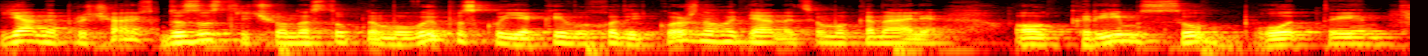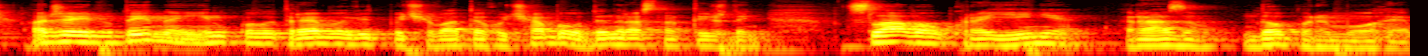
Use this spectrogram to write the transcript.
Я не прощаюсь. До зустрічі у наступному випуску, який виходить кожного дня на цьому каналі, окрім суботи. Адже і людина інколи треба відпочивати хоча б один раз на тиждень. Слава Україні! Разом до перемоги!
